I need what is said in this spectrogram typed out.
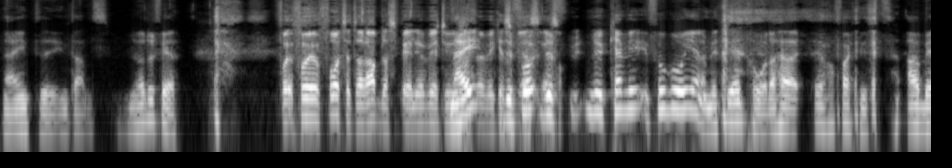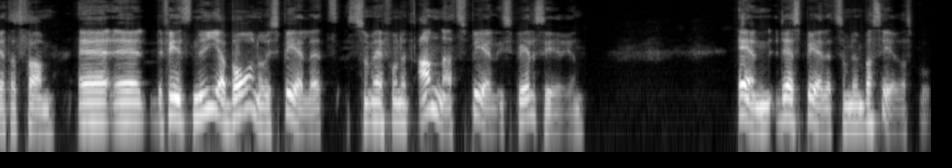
Nej, inte, inte alls. Nu har du fel. Får, får jag fortsätta rabbla spel? Jag vet ju Nej, ungefär vilka du spel får, du, som... nu kan vi få gå igenom lite ledtrådar här. Jag har faktiskt arbetat fram. Eh, eh, det finns nya banor i spelet som är från ett annat spel i spelserien. Än det spelet som den baseras på.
